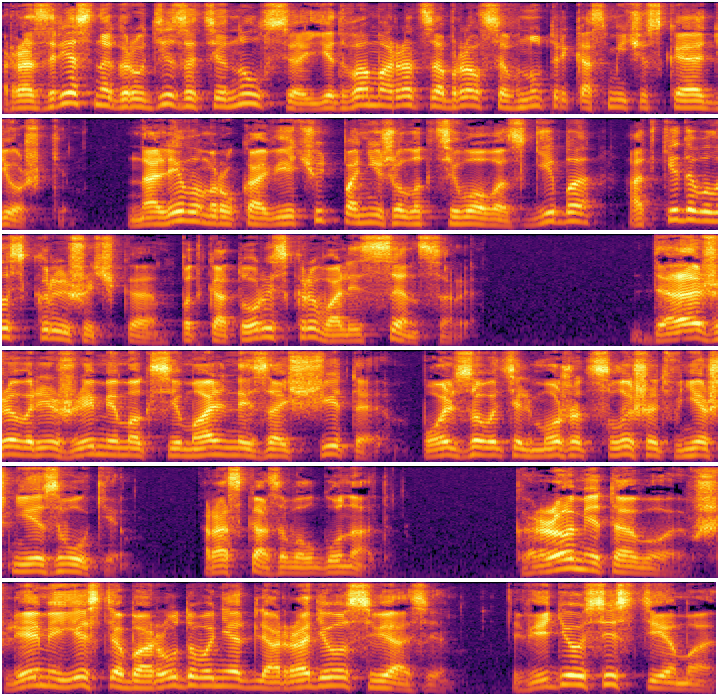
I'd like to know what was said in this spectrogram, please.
Разрез на груди затянулся, едва Марат забрался внутрь космической одежки — на левом рукаве, чуть пониже локтевого сгиба, откидывалась крышечка, под которой скрывались сенсоры. Даже в режиме максимальной защиты пользователь может слышать внешние звуки, рассказывал Гунат. Кроме того, в шлеме есть оборудование для радиосвязи, видеосистема,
